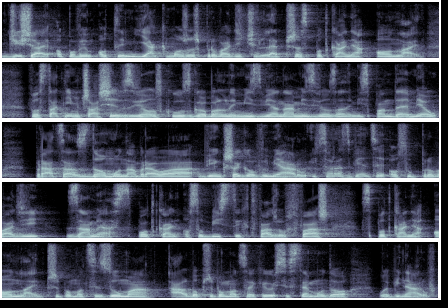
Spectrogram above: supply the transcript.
Dzisiaj opowiem o tym, jak możesz prowadzić lepsze spotkania online. W ostatnim czasie, w związku z globalnymi zmianami związanymi z pandemią, praca z domu nabrała większego wymiaru i coraz więcej osób prowadzi zamiast spotkań osobistych twarzą w twarz, spotkania online przy pomocy Zooma albo przy pomocy jakiegoś systemu do webinarów.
